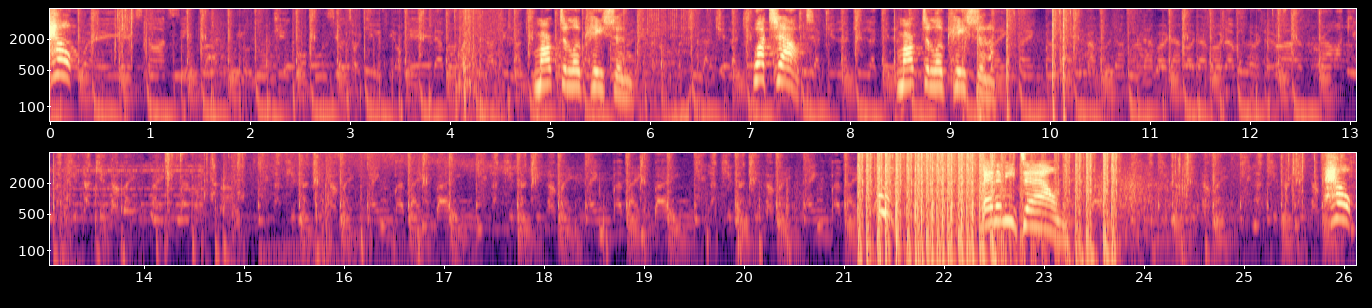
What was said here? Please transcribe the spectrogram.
Help! Marked a location. Watch out! Marked a location. Enemy down! Help!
